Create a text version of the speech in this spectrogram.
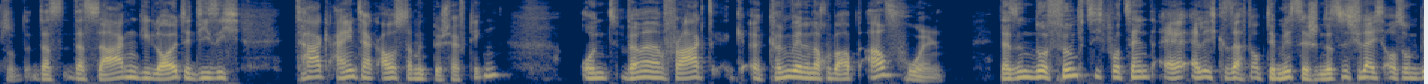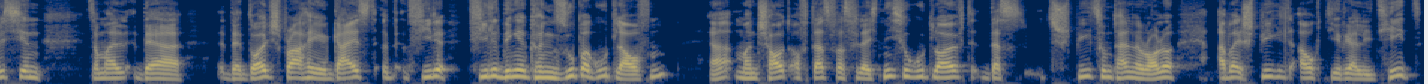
So, das, das sagen die Leute, die sich Tag ein, Tag aus damit beschäftigen. Und wenn man dann fragt, k- können wir denn noch überhaupt aufholen? Da sind nur 50 Prozent e- ehrlich gesagt optimistisch. Und das ist vielleicht auch so ein bisschen, sag mal, der, der deutschsprachige Geist. Äh, Viele, viele Dinge können super gut laufen. Ja, man schaut auf das, was vielleicht nicht so gut läuft. Das spielt zum Teil eine Rolle, aber es spiegelt auch die Realität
